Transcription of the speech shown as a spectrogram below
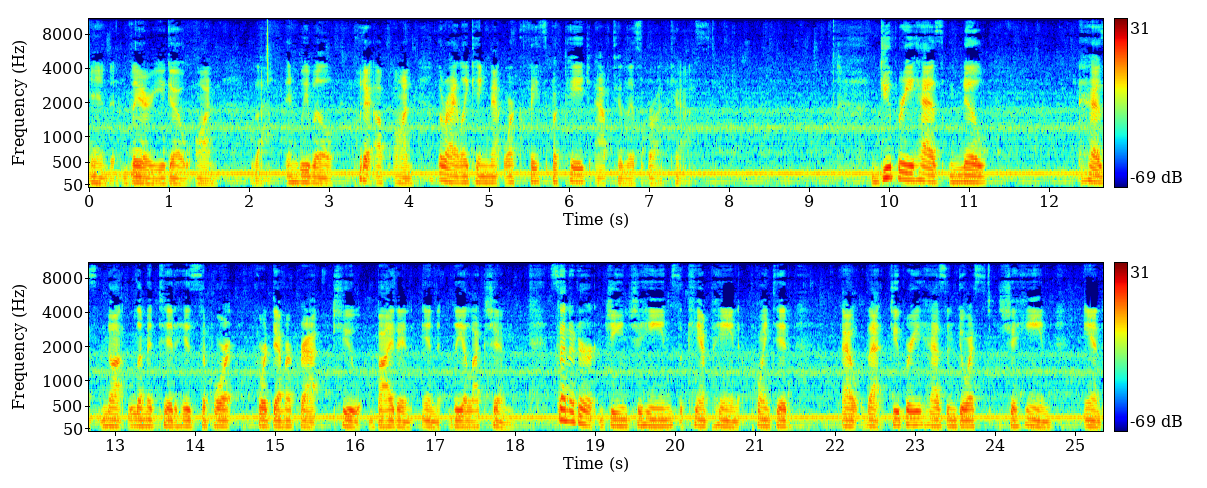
And there you go on that. And we will put it up on the Riley King Network Facebook page after this broadcast. Duprey has no has not limited his support for Democrat to Biden in the election. Senator Jeanne Shaheen's campaign pointed out that Duprey has endorsed Shaheen and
